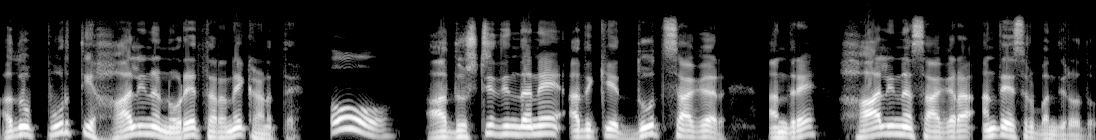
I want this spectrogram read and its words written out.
ಅದು ಪೂರ್ತಿ ಹಾಲಿನ ನೊರೆ ತರನೇ ಕಾಣುತ್ತೆ. ಓ. ಆ ದೃಷ್ಟಿದಿಂದನೇ ಅದಕ್ಕೆ ದೂತ್ ಸಾಗರ್ ಅಂದ್ರೆ ಹಾಲಿನ ಸಾಗರ ಅಂತ ಹೆಸರು ಬಂದಿರೋದು.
